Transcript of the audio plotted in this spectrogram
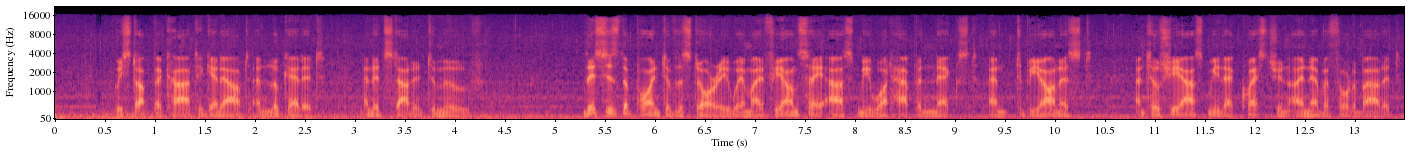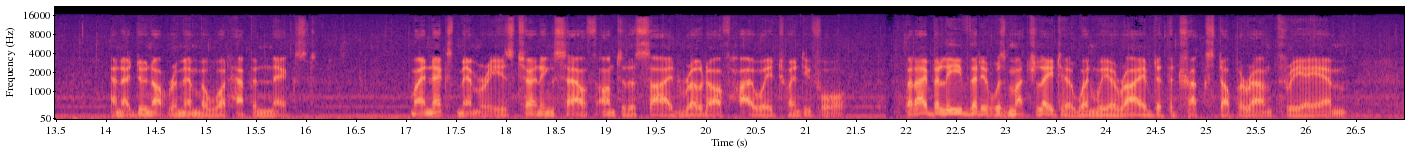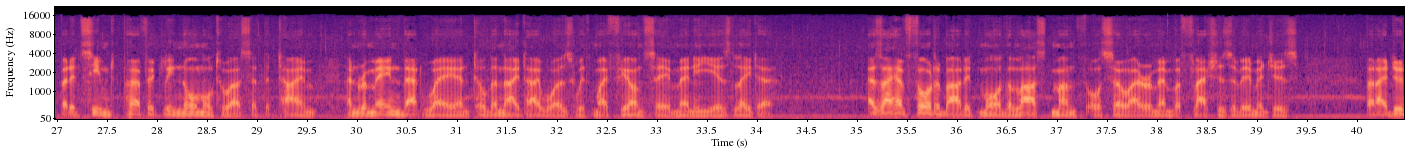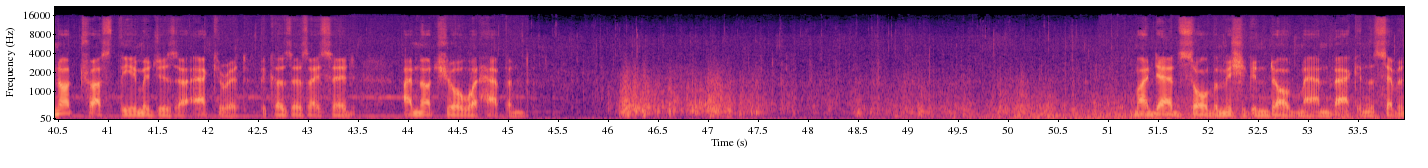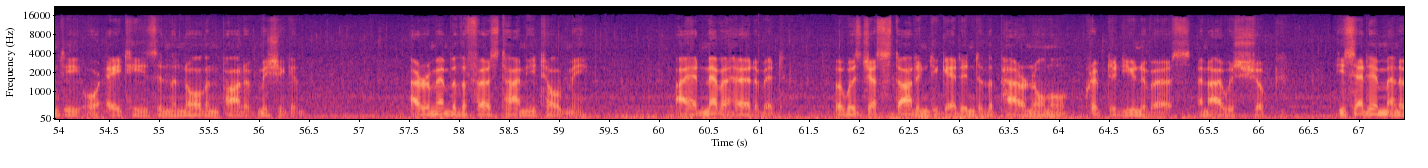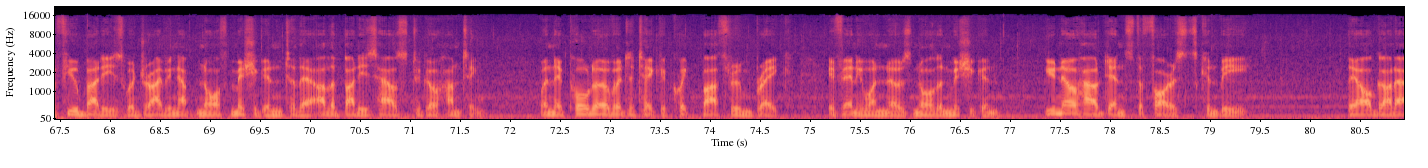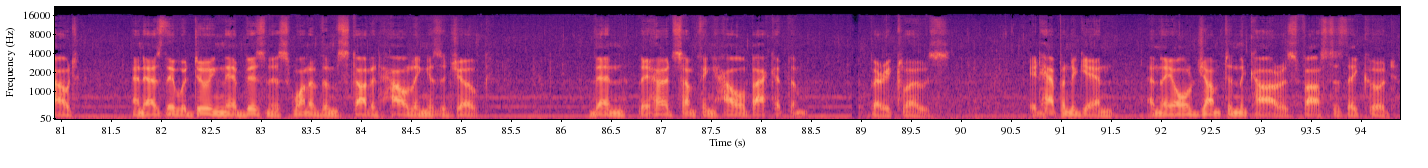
We stopped the car to get out and look at it and it started to move. This is the point of the story where my fiancée asked me what happened next, and to be honest, until she asked me that question, I never thought about it, and I do not remember what happened next. My next memory is turning south onto the side road off Highway 24, but I believe that it was much later when we arrived at the truck stop around 3 a.m., but it seemed perfectly normal to us at the time and remained that way until the night I was with my fiancée many years later. As I have thought about it more the last month or so, I remember flashes of images, but I do not trust the images are accurate because, as I said, I'm not sure what happened. My dad saw the Michigan Dog Man back in the 70s or 80s in the northern part of Michigan. I remember the first time he told me. I had never heard of it, but was just starting to get into the paranormal cryptid universe, and I was shook. He said him and a few buddies were driving up North Michigan to their other buddy's house to go hunting. When they pulled over to take a quick bathroom break, if anyone knows northern Michigan, you know how dense the forests can be. They all got out, and as they were doing their business, one of them started howling as a joke. Then they heard something howl back at them, very close. It happened again, and they all jumped in the car as fast as they could.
